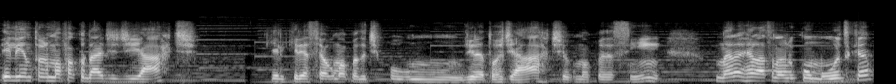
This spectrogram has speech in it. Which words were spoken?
ele entrou numa faculdade de arte que ele queria ser alguma coisa tipo um diretor de arte, alguma coisa assim. Era relacionado com música.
